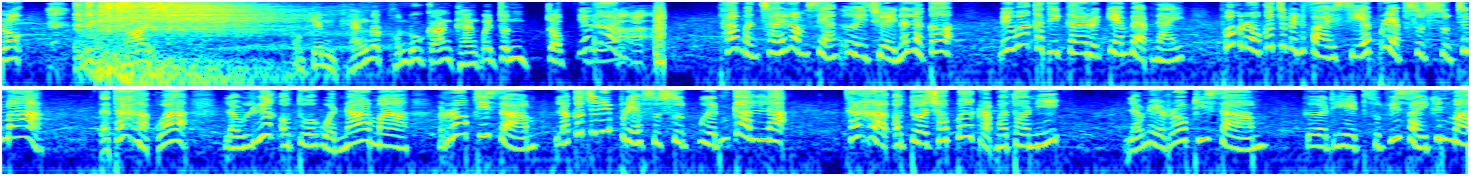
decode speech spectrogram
หรอกไอ้นี่ผู้ชายต้องเข้มแข็งและทนดูการแข่งไปจนจบเดี๋ยวก่อน ถ้ามันใช้ลำแสงเอ่ยเฉยนั่นแหละก็ ไม่ว่ากติกาหรือเกมแบบไหน พวกเราก็จะเป็นฝ่ายเสียเปรียบสุดๆใช่ไหมะแต่ถ้าหากว่าเราเลือกเอาตัวหัวหน้ามารอบที่สามเราก็จะได้เปรียบสุดๆเหมือนกันละถ้าหากเอาตัวชอปเปอร์กลับมาตอนนี้ แล้วในรอบที่สามเกิดเหตุสุดวิสัยขึ้นมา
